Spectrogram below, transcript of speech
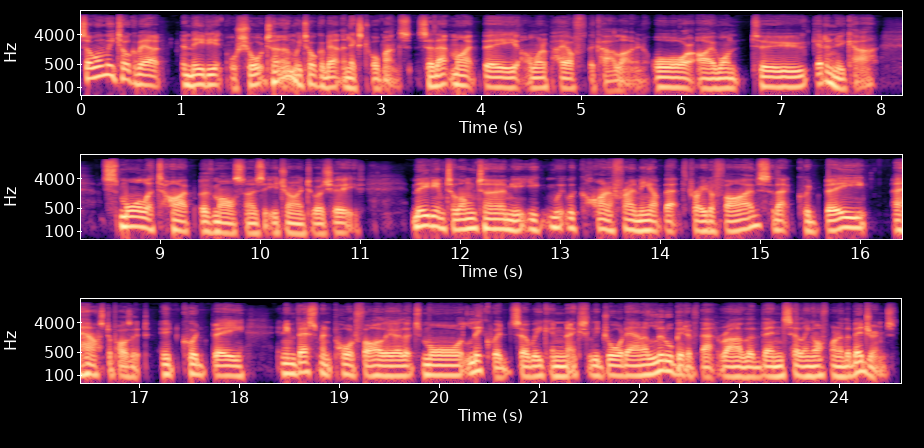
So when we talk about immediate or short term, we talk about the next 12 months. So that might be I want to pay off the car loan or I want to get a new car. Smaller type of milestones that you're trying to achieve. Medium to long term, you, you, we're kind of framing up that three to five. So that could be a house deposit. It could be an investment portfolio that's more liquid so we can actually draw down a little bit of that rather than selling off one of the bedrooms.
